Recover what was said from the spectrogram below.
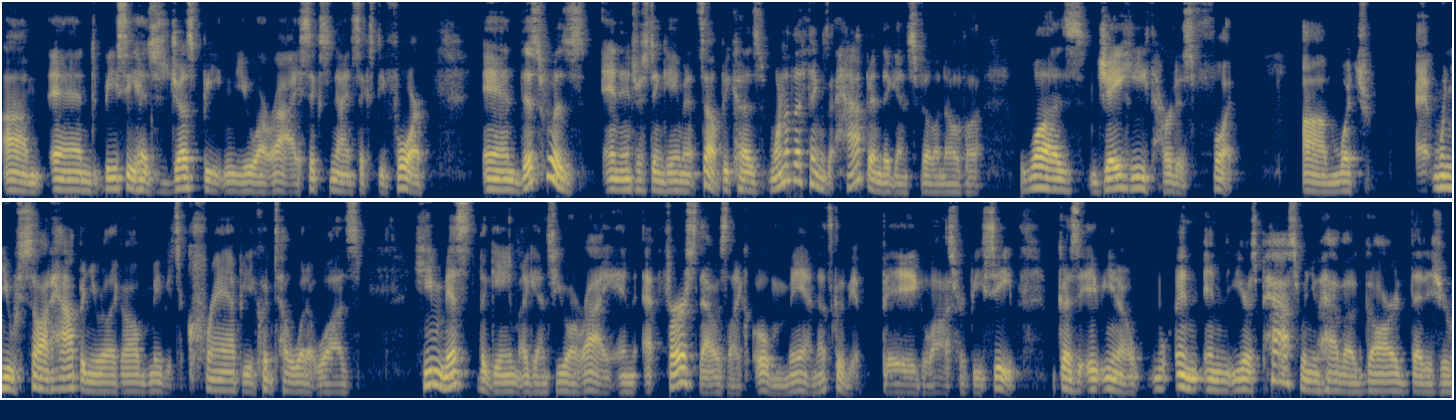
Um, and BC has just beaten URI 69 64. And this was an interesting game in itself because one of the things that happened against Villanova was Jay Heath hurt his foot, um, which eh, when you saw it happen, you were like, oh, maybe it's a cramp. You couldn't tell what it was. He missed the game against URI. And at first, that was like, oh man, that's going to be a big loss for BC because it, you know in in years past when you have a guard that is your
